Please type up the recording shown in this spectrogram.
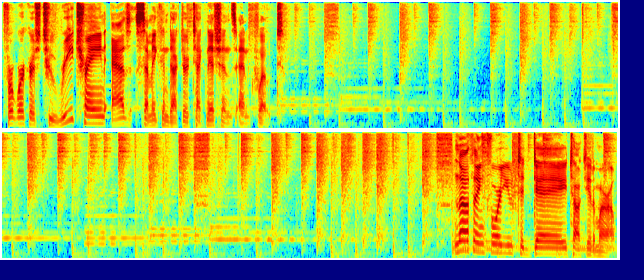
for workers to retrain as semiconductor technicians, end quote. Nothing for you today. Talk to you tomorrow.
